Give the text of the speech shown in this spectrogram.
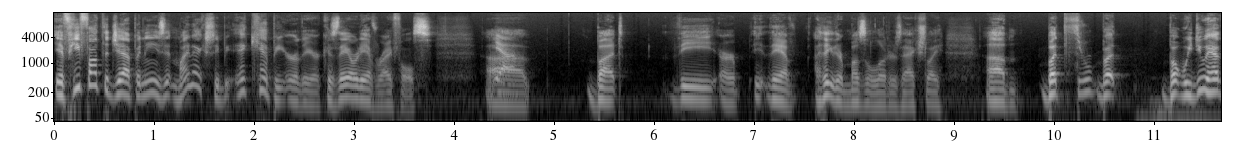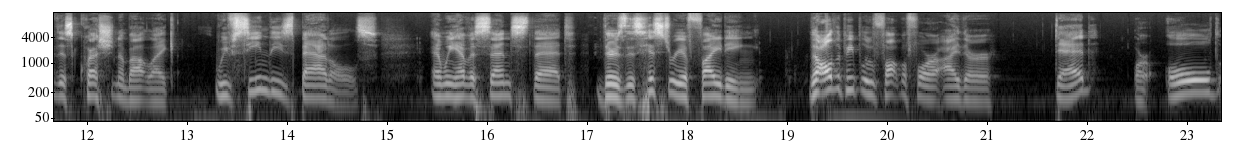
if he fought the Japanese, it might actually be. It can't be earlier because they already have rifles. Yeah. Uh, but the or they have. I think they're muzzle loaders actually. Um, but through but but we do have this question about like we've seen these battles, and we have a sense that there's this history of fighting. That all the people who fought before are either dead or old,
